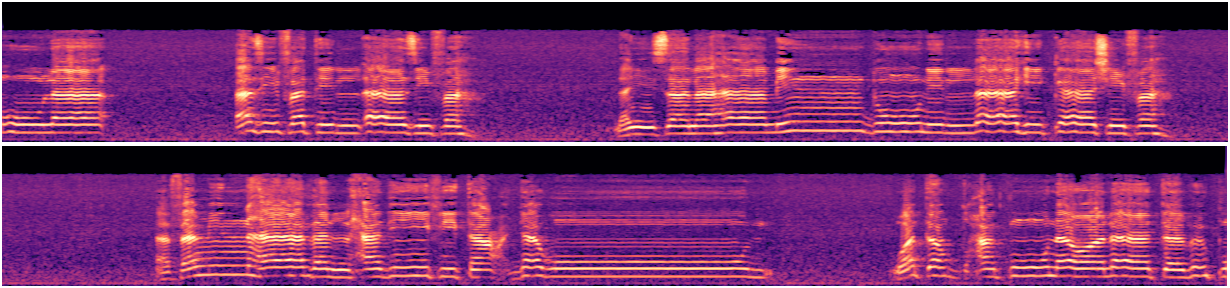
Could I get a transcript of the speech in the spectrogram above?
أزفت الآزفة. ليس لها من دون الله كاشفة. أفمن هذا الحديث تعجبون؟ وتضحكون ولا تبكون؟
